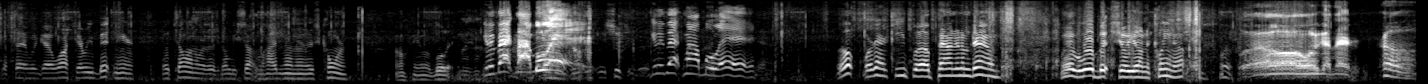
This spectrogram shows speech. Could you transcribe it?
Like I said, we gotta watch every bit in here. No telling where there's gonna be something hiding under this corn. Oh, you know a bullet. Give me back my bullet! Give me back my bullet! Well, we're gonna keep uh, pounding them down. We have a little bit to show you on the cleanup. Oh, what we got there? Oh.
